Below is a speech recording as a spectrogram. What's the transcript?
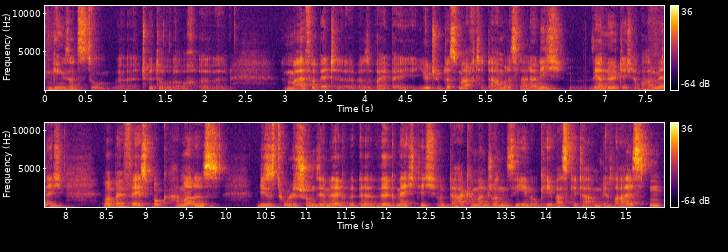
Im Gegensatz zu äh, Twitter oder auch äh, im Alphabet, äh, also bei, bei YouTube das macht, da haben wir das leider nicht. Wäre nötig, aber haben wir nicht. Aber bei Facebook haben wir das. Und dieses Tool ist schon sehr äh, wirkmächtig und da kann man schon sehen, okay, was geht da am viralsten.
